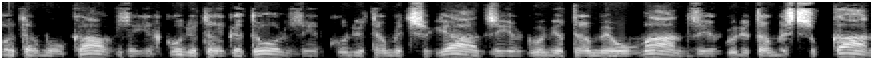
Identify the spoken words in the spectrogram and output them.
יותר מורכב, זה ארגון יותר גדול, זה ארגון יותר מצויד, זה ארגון יותר מאומן, זה ארגון יותר מסוכן.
